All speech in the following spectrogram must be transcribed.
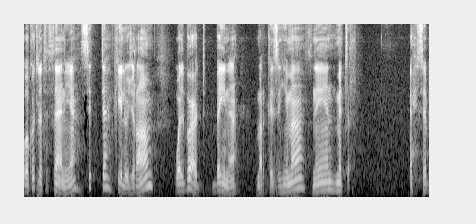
وكتلة الثانية ستة كيلو جرام والبعد بين مركزهما اثنين متر. احسب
